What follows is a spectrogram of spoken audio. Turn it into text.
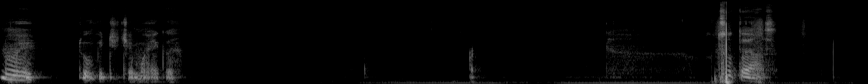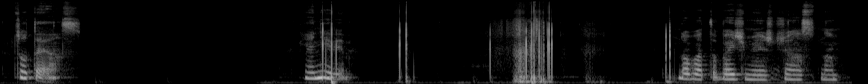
No i tu widzicie moje gry. Co teraz? Co teraz? Ja nie wiem. Dobra, to wejdźmy jeszcze raz na.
